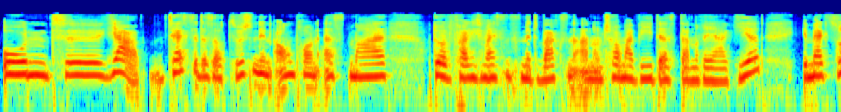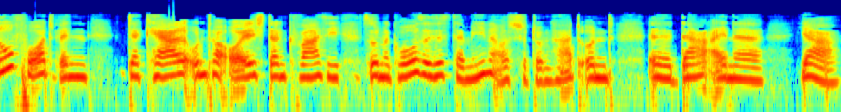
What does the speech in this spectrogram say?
und äh, ja, teste das auch zwischen den Augenbrauen erstmal. Dort fange ich meistens mit Wachsen an und schau mal, wie das dann reagiert. Ihr merkt sofort, wenn der Kerl unter euch dann quasi so eine große Histaminausschüttung hat und äh, da eine ja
